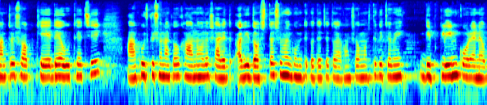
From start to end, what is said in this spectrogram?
মাত্র সব খেয়ে দিয়ে উঠেছি। আর পুচকুসোনাকেও খাওয়ানো হলো সাড়ে আজকে দশটার সময় ঘুম থেকে উঠেছে, তো এখন সমস্ত কিছু আমি ডিপ ক্লিন করে নেব।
